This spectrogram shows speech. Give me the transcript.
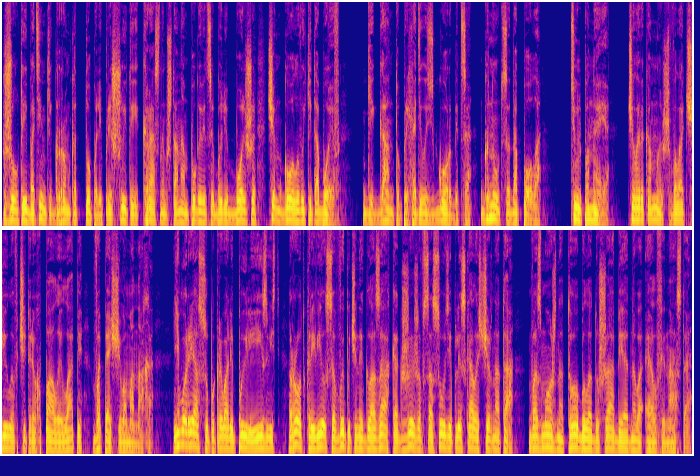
Желтые ботинки громко топали, пришитые красным штанам пуговицы были больше, чем головы китобоев. Гиганту приходилось горбиться, гнуться до пола. Тюльпанея — Человека-мышь волочила в четырехпалой лапе вопящего монаха. Его рясу покрывали пыль и известь, рот кривился в выпученных глазах, как жижа в сосуде плескалась чернота. Возможно, то была душа бедного Элфи Наста.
